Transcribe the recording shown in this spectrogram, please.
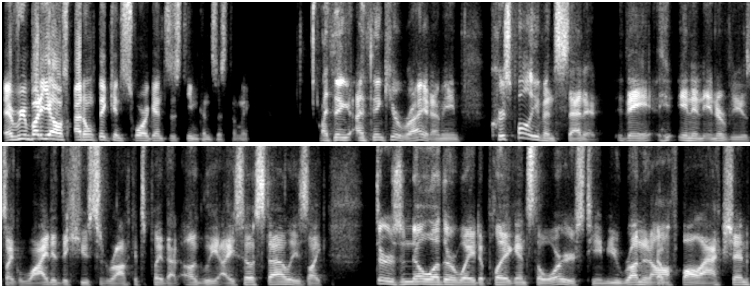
Everybody else, I don't think can score against this team consistently. I think I think you're right. I mean, Chris Paul even said it. They in an interview, it's like, why did the Houston Rockets play that ugly ISO style? He's like, there's no other way to play against the Warriors team. You run an yep. off-ball action,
